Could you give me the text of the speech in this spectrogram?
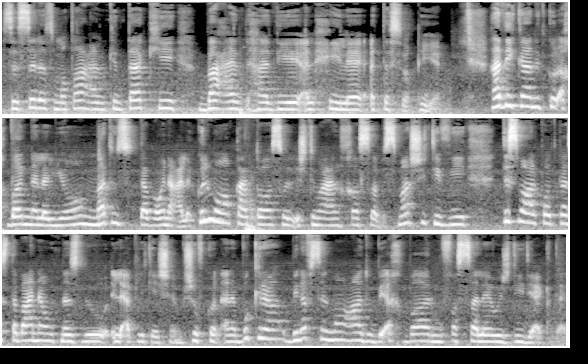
سلسلة مطاعم كنتاكي بعد هذه الحيلة التسويقية. هذه كانت كل أخبارنا لليوم. ما تنسوا تتابعونا على كل مواقع التواصل الاجتماعي الخاصة بسماشي تي في تسمعوا البودكاست تبعنا وتنزلوا الأبليكيشن. بشوفكم أنا بكرة بنفس الموعد وبأخبار مفصلة وجديدة أكثر.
